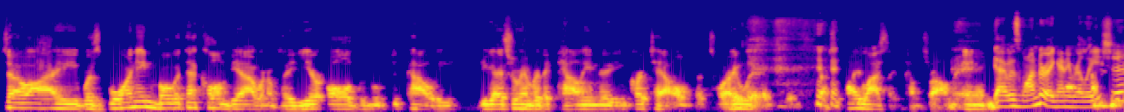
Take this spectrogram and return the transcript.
So I was born in Bogota, Colombia. When I was a year old, we moved to Cali you guys remember the Cali cartel? That's where I live. That's my last name comes from. And yeah, I was wondering, any relation?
